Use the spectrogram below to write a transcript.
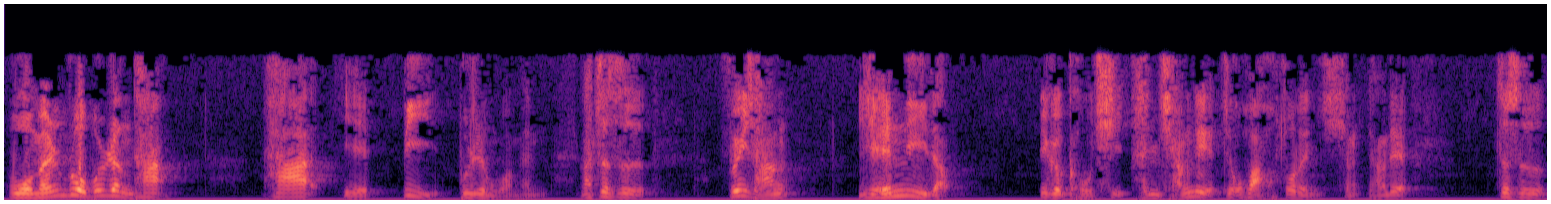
我们若不认他，他也必不认我们。那这是非常。严厉的一个口气，很强烈。这个话说的很强强烈，这是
